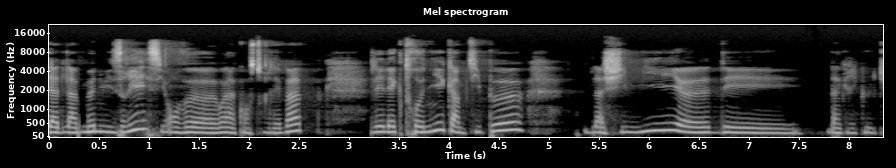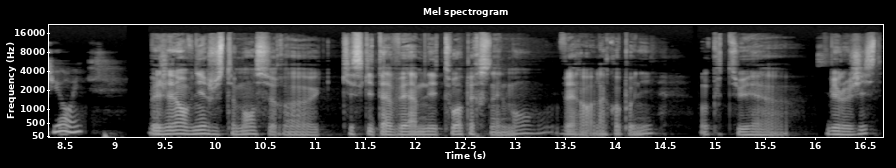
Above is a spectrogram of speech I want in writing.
il y a de la menuiserie si on veut euh, voilà, construire les battes, l'électronique un petit peu, de la chimie, euh, des... de l'agriculture, oui. Ben, J'allais en venir justement sur euh, qu'est-ce qui t'avait amené toi personnellement vers l'aquaponie? Donc tu es biologiste.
